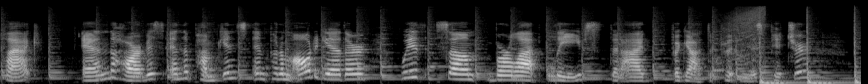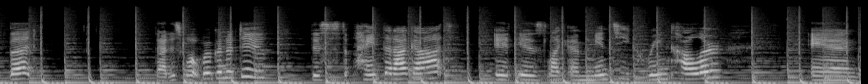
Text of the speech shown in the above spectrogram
plaque and the harvest and the pumpkins and put them all together with some burlap leaves that I forgot to put in this picture. But that is what we're going to do. This is the paint that I got. It is like a minty green color and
